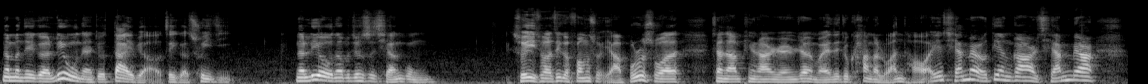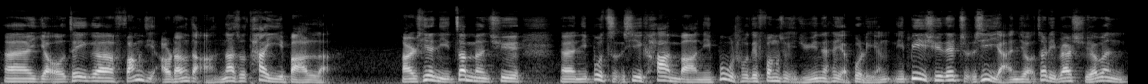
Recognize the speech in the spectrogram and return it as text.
那么这个六呢就代表这个催吉。那六那不就是乾宫？所以说这个风水呀，不是说像咱们平常人认为的，就看个峦头，哎，前面有电杆，前边呃有这个房角等等，那就太一般了。而且你这么去，呃，你不仔细看吧，你布出的风水局呢，它也不灵。你必须得仔细研究，这里边学问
